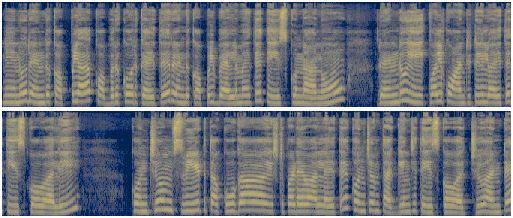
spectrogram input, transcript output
నేను రెండు కప్పుల కొబ్బరి కూరకి అయితే రెండు కప్పులు బెల్లం అయితే తీసుకున్నాను. రెండు ఈక్వల్ క్వాంటిటీలో అయితే తీసుకోవాలి. కొంచెం స్వీట్ తక్కువగా ఇష్టపడే వాళ్ళైతే కొంచెం తగ్గించి తీసుకోవచ్చు. అంటే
